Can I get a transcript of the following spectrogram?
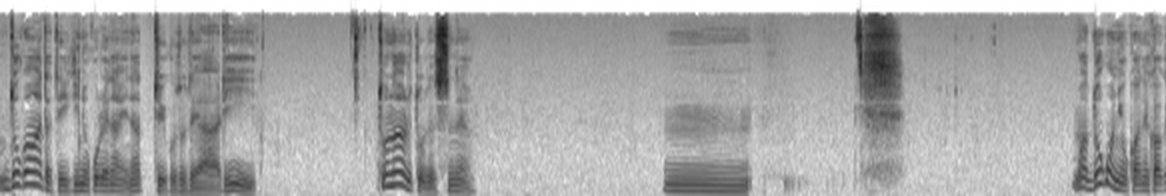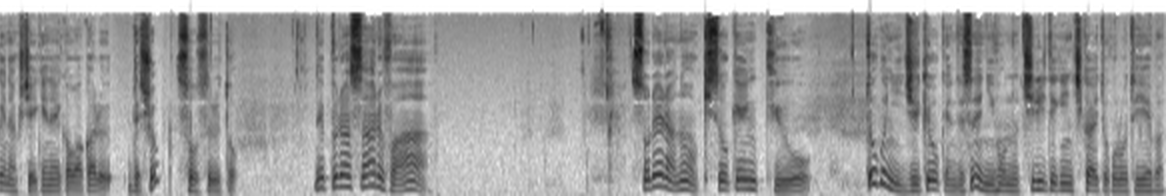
どう考えたって生き残れないなっていうことであり、となるとですね、うーん、まあ、どこにお金かけなくちゃいけないかわかるでしょ？そうすると。で、プラスアルファ、それらの基礎研究を、特に儒教圏ですね、日本の地理的に近いところで言えば、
